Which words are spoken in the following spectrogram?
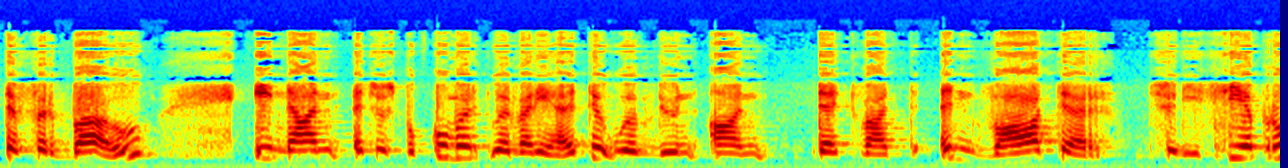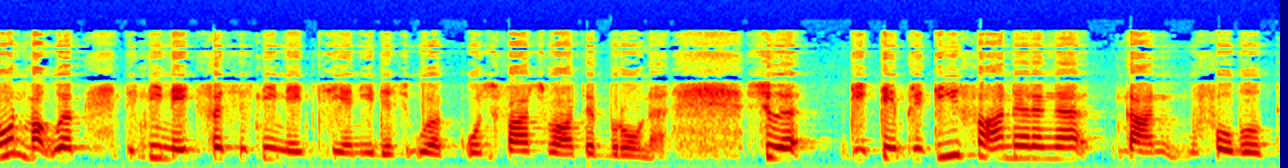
te verbou en dan is ons bekommerd oor wat die hitte ook doen aan dit wat in water so die seebron maar ook dis nie net vis is nie net see nie dis ook ons varswaterbronne. So die temperatuurveranderinge kan byvoorbeeld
